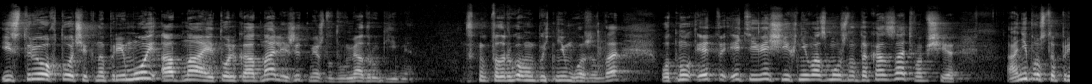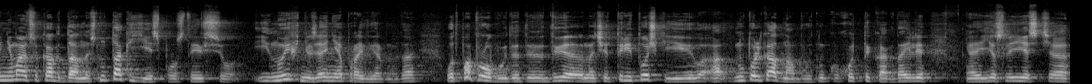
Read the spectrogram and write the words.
Из трех точек на прямой одна и только одна лежит между двумя другими. По-другому быть не может, да? Вот, ну, это, эти вещи, их невозможно доказать вообще они просто принимаются как данность. Ну так есть просто и все. И, ну их нельзя не опровергнуть. Да? Вот попробуй две, значит, три точки, и, а, ну только одна будет, ну хоть ты как. Да? Или э, если есть э,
